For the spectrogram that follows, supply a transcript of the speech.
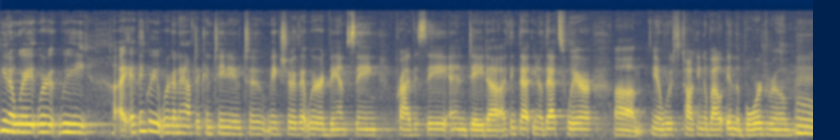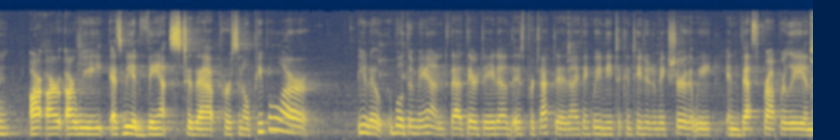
you know, we, we're, we, I, I think we, we're going to have to continue to make sure that we're advancing privacy and data. I think that, you know, that's where, um, you know, we're talking about in the boardroom. Are, are, are we, as we advance to that personal, people are, you know, will demand that their data is protected. And I think we need to continue to make sure that we invest properly and,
